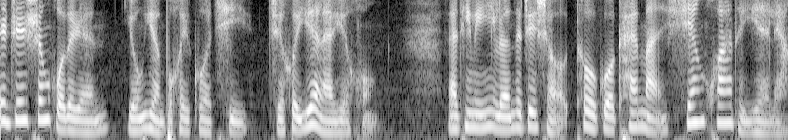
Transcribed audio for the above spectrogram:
认真生活的人永远不会过气，只会越来越红。来听林忆莲的这首《透过开满鲜花的月亮》。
